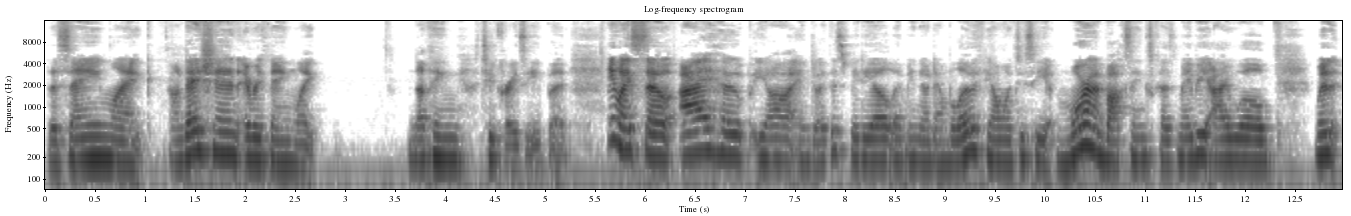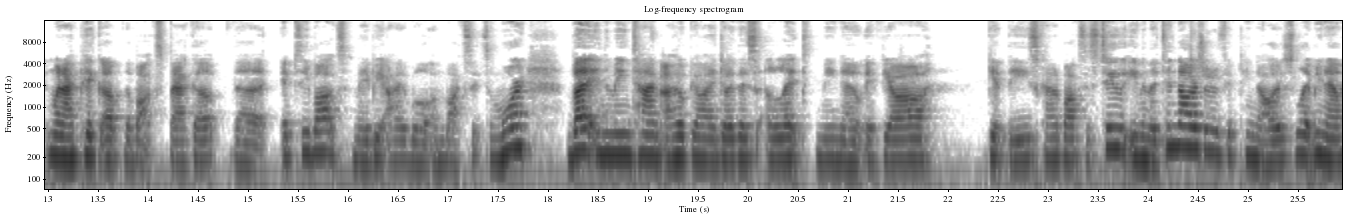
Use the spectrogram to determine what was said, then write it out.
the same like foundation, everything like nothing too crazy but anyway so i hope y'all enjoyed this video let me know down below if y'all want to see more unboxings because maybe i will when when i pick up the box back up the ipsy box maybe i will unbox it some more but in the meantime i hope y'all enjoy this let me know if y'all get these kind of boxes too, even the $10 or the $15, let me know.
